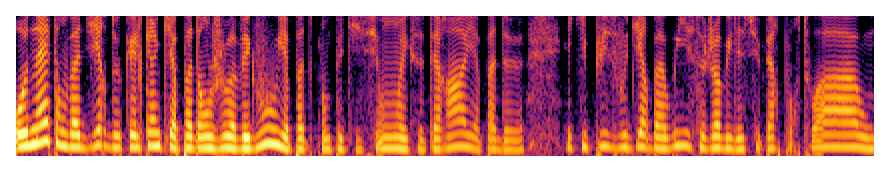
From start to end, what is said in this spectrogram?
honnête, on va dire, de quelqu'un qui n'a pas d'enjeu avec vous, il n'y a pas de compétition, etc. Il a pas de et qui puisse vous dire bah oui, ce job il est super pour toi ou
